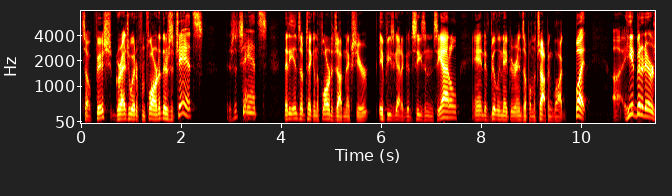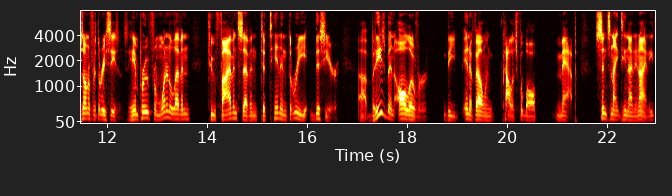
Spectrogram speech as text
So Fisch graduated from Florida. There's a chance, there's a chance that he ends up taking the Florida job next year if he's got a good season in Seattle and if Billy Napier ends up on the chopping block. But uh, he had been at Arizona for three seasons. He improved from one and eleven to five and seven to ten and three this year. Uh, but he's been all over the NFL and college football map since 1999. He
